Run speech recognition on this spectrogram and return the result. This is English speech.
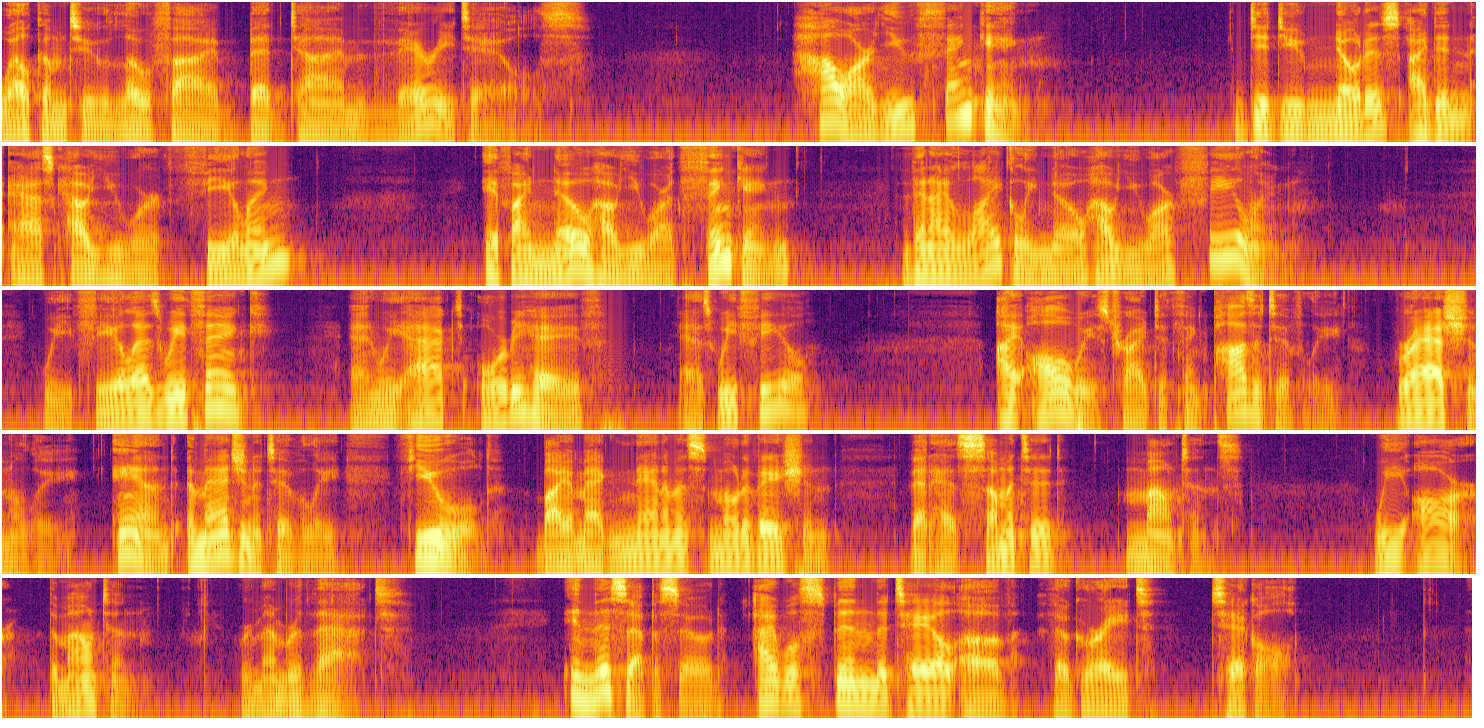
Welcome to Lo-Fi Bedtime Fairy Tales. How are you thinking? Did you notice I didn't ask how you were feeling? If I know how you are thinking, then I likely know how you are feeling. We feel as we think, and we act or behave as we feel. I always tried to think positively, rationally, and imaginatively, fueled by a magnanimous motivation that has summited mountains. We are the mountain. Remember that. In this episode, I will spin the tale of the Great Tickle.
